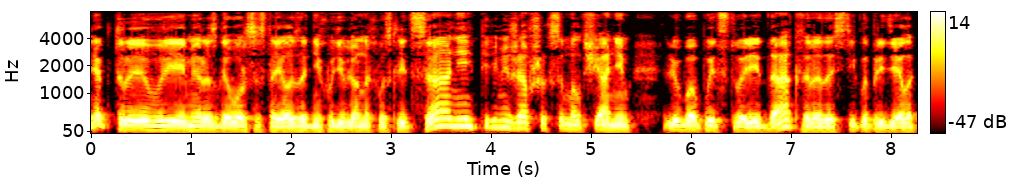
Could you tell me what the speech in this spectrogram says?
Некоторое время разговор состоял из одних удивленных восклицаний, перемежавшихся молчанием. Любопытство редактора достигло предела.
